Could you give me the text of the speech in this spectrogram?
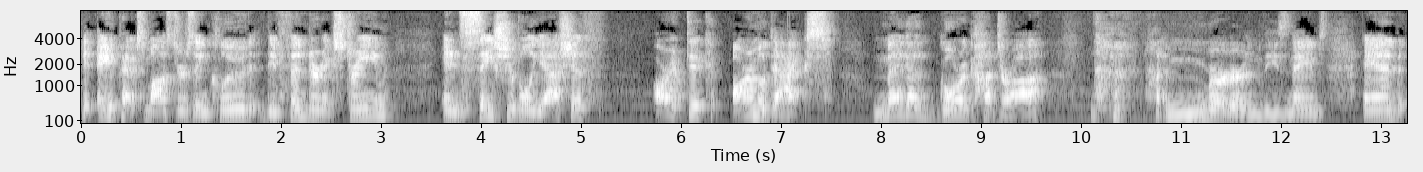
The apex monsters include Defender Extreme, Insatiable Yashith, Arctic Armodax, Mega Gorghadra, I'm murdering these names, and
